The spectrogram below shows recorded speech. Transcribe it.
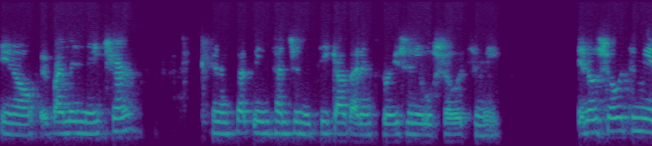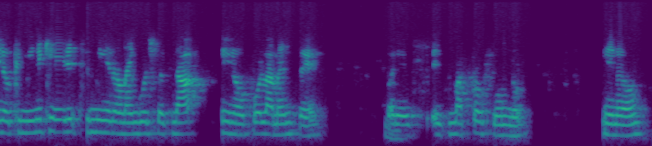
you know, if I'm in nature and I set the intention to seek out that inspiration, it will show it to me. It'll show it to me. It'll communicate it to me in a language that's not, you know, por la mente, but mm. it's it's más profundo, you know.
